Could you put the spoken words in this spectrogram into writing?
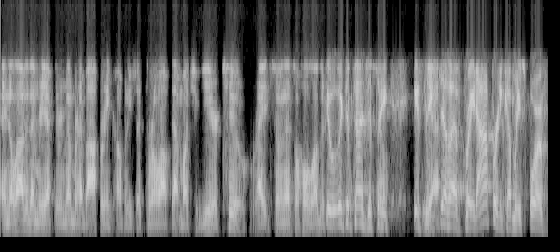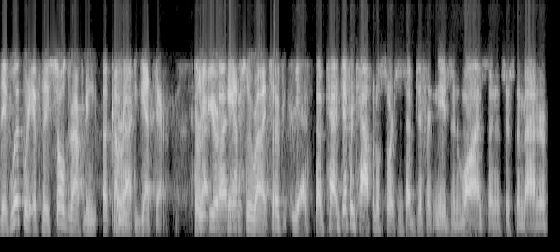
and a lot of them you have to remember have operating companies that throw off that much a year too, right? So that's a whole other. It, it depends if they if they yeah. still have great operating companies or if they've liquid if they sold their operating uh, companies Correct. to get there. Correct. You're So I mean, absolutely right. So if, Yeah, so ca- different capital sources have different needs and wants, and it's just a matter of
